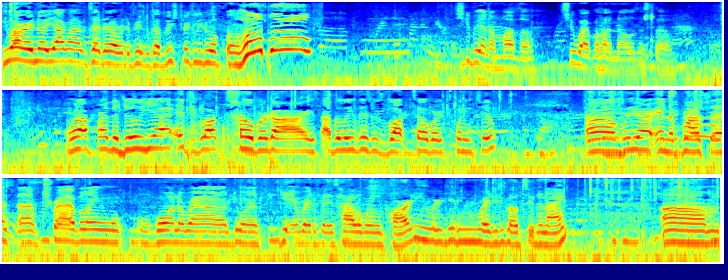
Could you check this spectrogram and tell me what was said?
you already know y'all gonna have to take that over to people because we strictly do it for Hoopo. She being a mother. She wiping her nose and stuff. Without further ado, yeah, it's Vlogtober, guys. I believe this is Vlogtober 22. Um, we are in the process of traveling, going around, doing, getting ready for this Halloween party. We're getting ready to go to tonight. Um,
